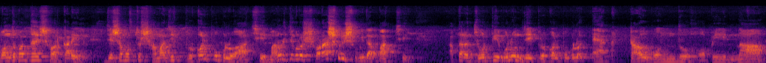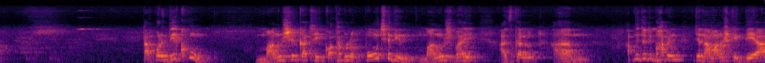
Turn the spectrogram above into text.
বন্দ্যোপাধ্যায় সরকারের যে সমস্ত সামাজিক প্রকল্পগুলো আছে, মানুষ যেগুলো সরাসরি সুবিধা পাচ্ছে, আপনারা জোর দিয়ে বলুন যে এই প্রকল্পগুলো একটাও বন্ধ হবে না। তারপরে দেখুন, মানুষের কাছে এই কথাগুলো পৌঁছে দিন। মানুষ ভাই, আজকাল আপনি যদি ভাবেন যে না, মানুষকে দেয়া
